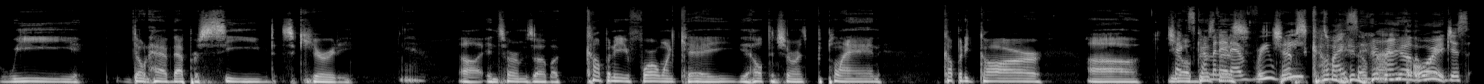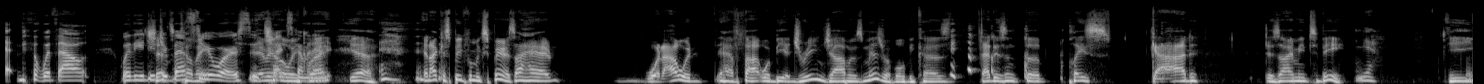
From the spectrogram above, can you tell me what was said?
we don't have that perceived security Yeah. uh, in terms of a company 401k, the health insurance plan, company car. Uh, you know, Checks coming in every Checks week, coming twice a every month, other or week. just without whether you did Checks your best or your worst. The checks week, coming right? Yeah. and I can speak from experience. I had what I would have thought would be a dream job. It was miserable because that isn't the place God designed me to be. Yeah. He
